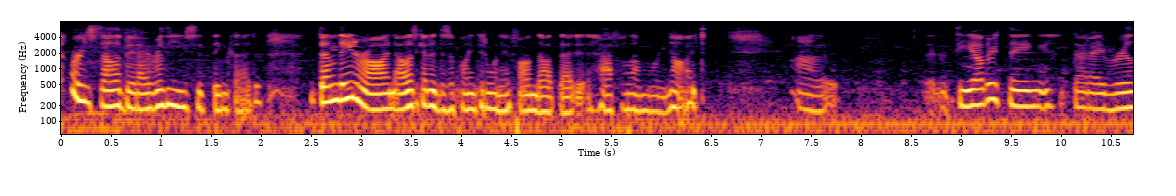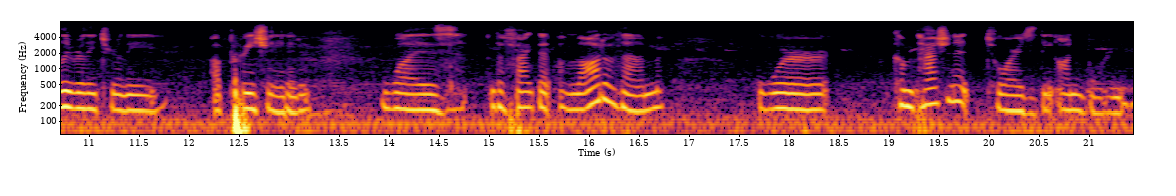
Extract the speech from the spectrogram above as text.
were celibate. I really used to think that. Then later on, I was kind of disappointed when I found out that half of them were not. Uh, the other thing that I really, really, truly appreciated was the fact that a lot of them were compassionate towards the unborn.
